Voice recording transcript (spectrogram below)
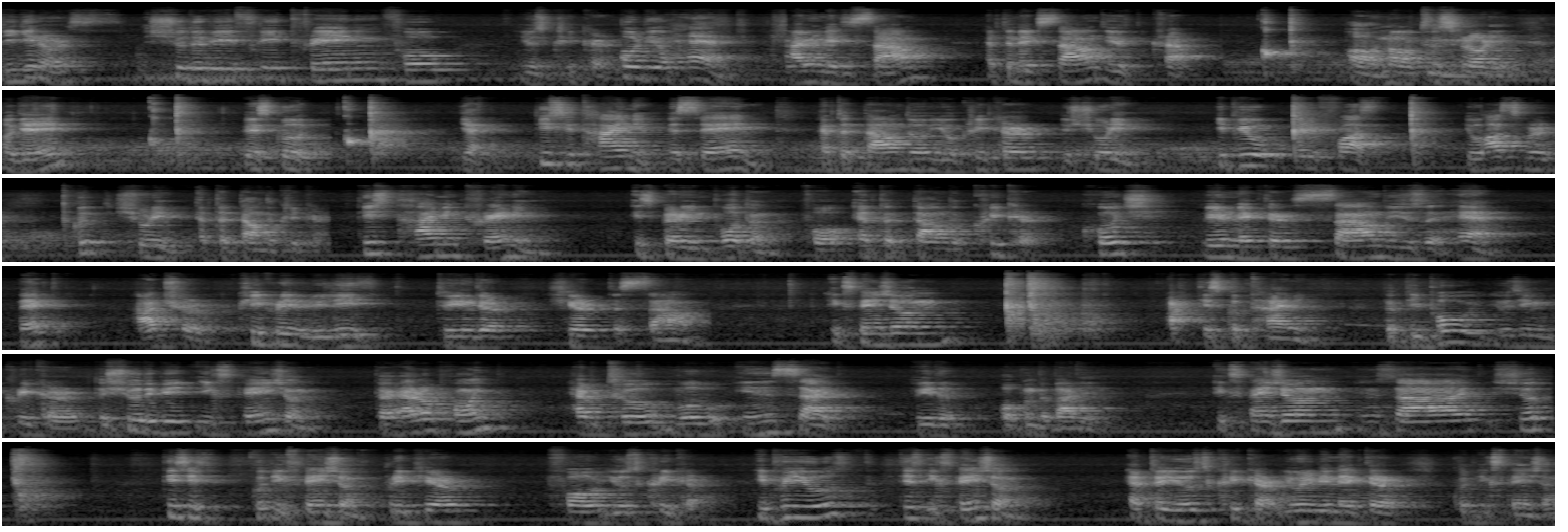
beginners should be pre-training for use clicker. Hold your hand. I will make sound. After make sound, you clap. Oh no, too slowly. Again. It's good. Yeah, this is timing. The same. After down the, your clicker, you shooting. If you very fast, you possible good shooting after down the clicker. This timing training is very important for after down the clicker. Coach will make the sound use the hand. Next, archer quickly release during the hear the sound. Extension, ah, this good timing. But before using clicker, there should be expansion. The arrow point have to move inside with open the body. Expansion inside shoot. This is good expansion. Prepare for use clicker. If we use this expansion after use clicker, you will be make the good expansion.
